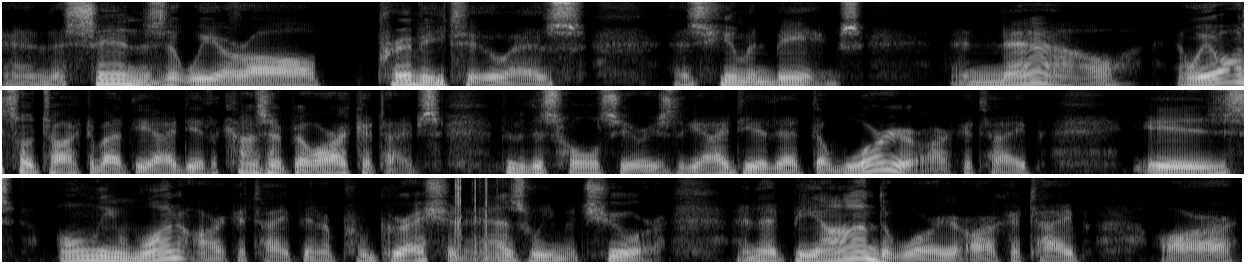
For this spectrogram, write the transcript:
and the sins that we are all privy to as, as human beings. And now, and we also talked about the idea, the concept of archetypes through this whole series, the idea that the warrior archetype is only one archetype in a progression as we mature, and that beyond the warrior archetype are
